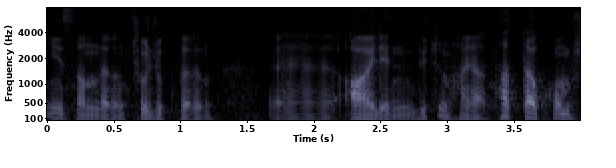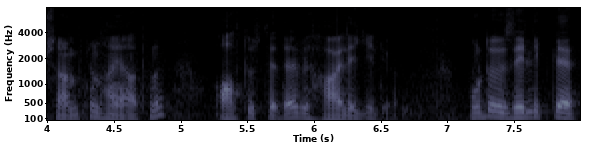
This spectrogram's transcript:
insanların, çocukların, e, ailenin bütün hayat, hatta komşuların bütün hayatını alt üst eder bir hale geliyor. Burada özellikle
